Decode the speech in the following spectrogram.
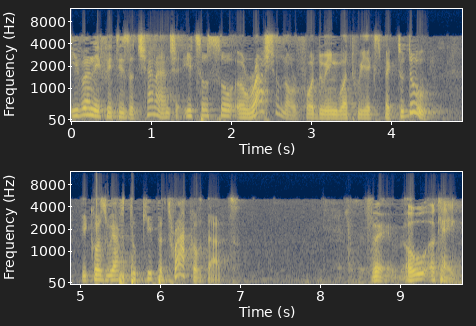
even if it is a challenge, it's also a rational for doing what we expect to do, because we have to keep a track of that. Oh, okay,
